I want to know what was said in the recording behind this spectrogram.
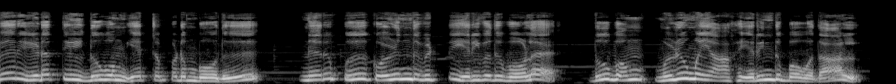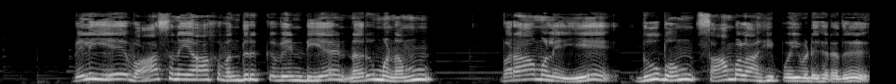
வேறு இடத்தில் தூபம் ஏற்றப்படும் போது நெருப்பு கொழுந்துவிட்டு எரிவது போல தூபம் முழுமையாக எரிந்து போவதால் வெளியே வாசனையாக வந்திருக்க வேண்டிய நறுமணம் வராமலேயே தூபம் சாம்பலாகி போய்விடுகிறது.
